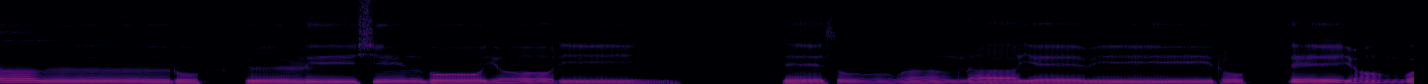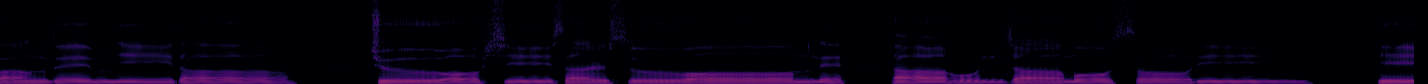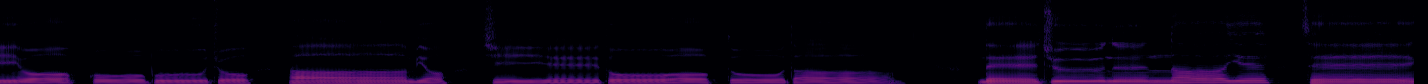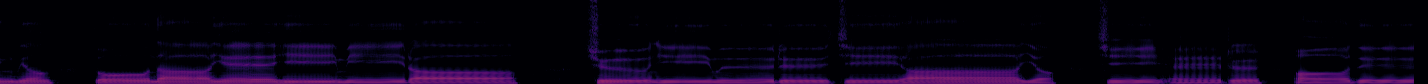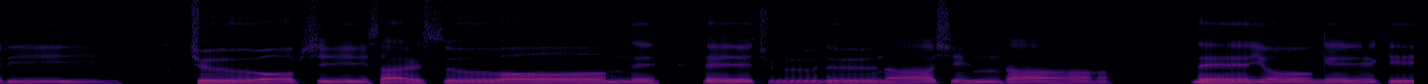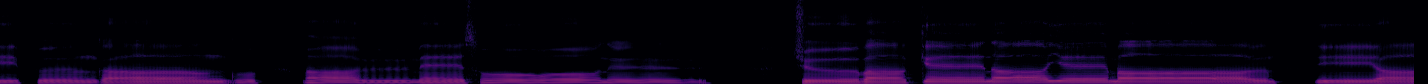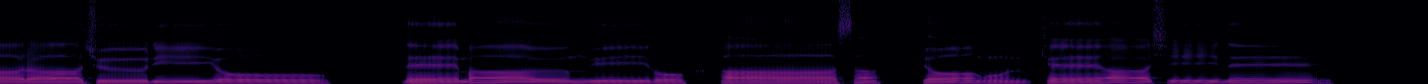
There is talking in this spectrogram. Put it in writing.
흘리신 보혈이 내 소망 나의 위로 내 영광 됩니다. 주 없이 살 수 없네 나 혼자 못 서리 힘없고 부족하며 지혜도 없도다. 내 주는 나의 생명 또 나의 힘이라. 주님을 의지하여 지혜를 얻으리. 주 없이 살 수 없네. 내 주는 아신다. 내 영의 깊은 강구 마음의 소원을 주밖에 나의 마음 네 알아주리요. 내 마음 위로 하사 병온케 하시네.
